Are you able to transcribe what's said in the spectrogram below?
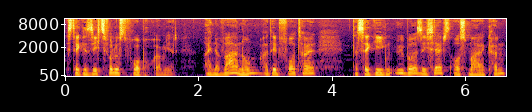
ist der Gesichtsverlust vorprogrammiert. Eine Warnung hat den Vorteil, dass der Gegenüber sich selbst ausmalen kann,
